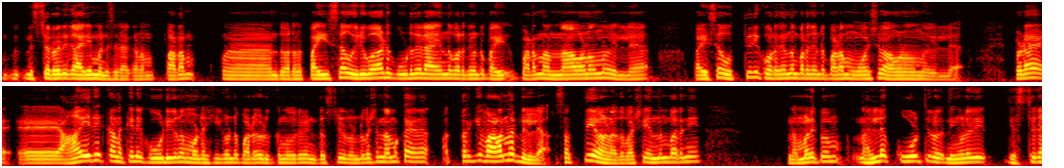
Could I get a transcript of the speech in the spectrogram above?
മിസ്റ്റർ ഒരു കാര്യം മനസ്സിലാക്കണം. പടം എന്താ പറയുക പൈസ ഒരുപാട് കൂടുതലായെന്ന് പറഞ്ഞുകൊണ്ട് പൈ പടം നന്നാവണമെന്നുമില്ല. പൈസ ഒത്തിരി കുറഞ്ഞെന്ന് പറഞ്ഞുകൊണ്ട് പടം മോശമാവണമെന്നുമില്ല. ഇവിടെ ആയിരക്കണക്കിന് കോടികൾ മുടക്കിക്കൊണ്ട് പടം എടുക്കുന്ന ഒരു ഇൻഡസ്ട്രികളുണ്ട്. പക്ഷെ നമുക്ക് അത്രയ്ക്ക് വളർന്നിട്ടില്ല. സത്യമാണത്. പക്ഷേ എന്നും പറഞ്ഞ് നമ്മളിപ്പം നല്ല ക്വാളിറ്റി ഉള്ള നിങ്ങളൊരു ജസ്റ്റ് ഒരു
